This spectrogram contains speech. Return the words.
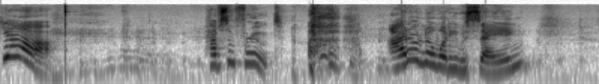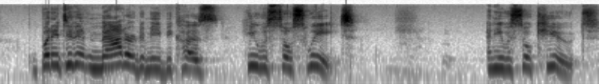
yeah, have some fruit. I don't know what he was saying, but it didn't matter to me because he was so sweet and he was so cute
